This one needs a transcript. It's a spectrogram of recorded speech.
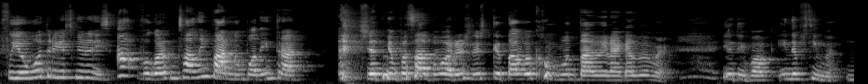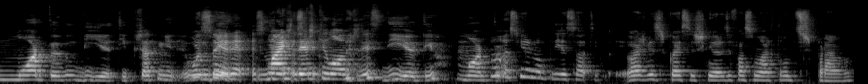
Fui a outra e a senhora disse, ah, vou agora começar a limpar, não pode entrar. já tinha passado horas desde que eu estava com vontade de ir à casa. E eu, tipo, ainda por cima, morta do dia, tipo, já tinha, eu andei senhora- senhora- mais de a 10 senhora- km desse dia, tipo, morta. Não, a senhora não podia só, tipo, eu às vezes com essas senhoras eu faço um ar tão desesperado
